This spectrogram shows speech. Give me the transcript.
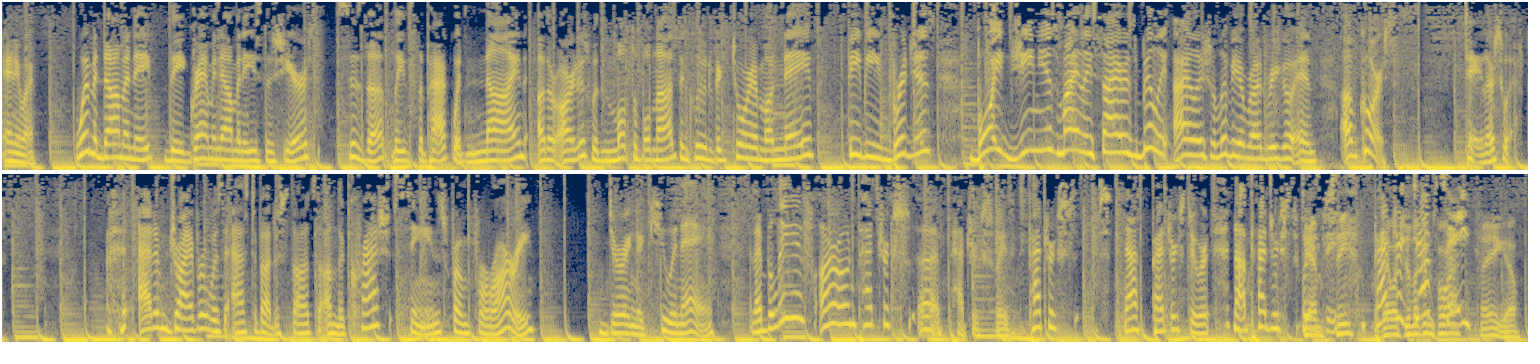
Anyway, women dominate the Grammy nominees this year. SZA leads the pack with nine. Other artists with multiple nods include Victoria Monet, Phoebe Bridgers, Boy Genius, Miley Cyrus, Billie Eilish, Olivia Rodrigo, and of course, Taylor Swift. Adam Driver was asked about his thoughts on the crash scenes from Ferrari during a Q&A. And I believe our own Patrick, uh, Patrick Swayze, Patrick, not Patrick Stewart, not Patrick Swayze. Dempsey. Is that what Patrick Dempsey. for? There you go.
